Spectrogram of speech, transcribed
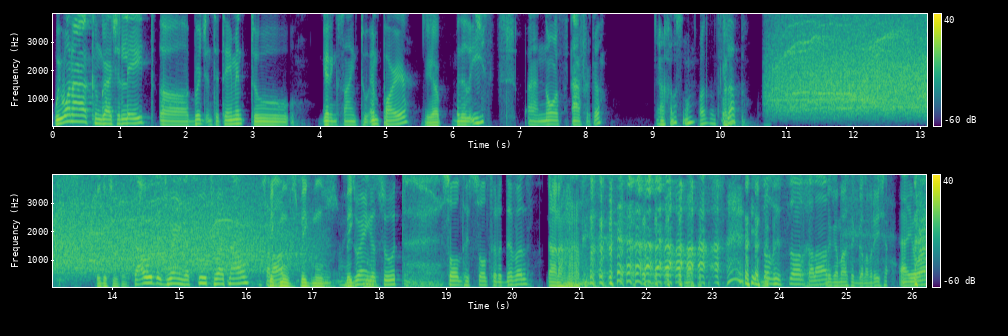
We wanna congratulate uh, Brij Entertainment to getting signed to Empire. Yep. Middle East and North Africa. Yeah, خلاص up? Big achievement. Saud is wearing a suit right now. Big moves, big moves. He's big wearing moves. a suit. Sold his soul to the devil. No, no. he sold his soul خلاص. بقى ماسك قلم ريشه ايوه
